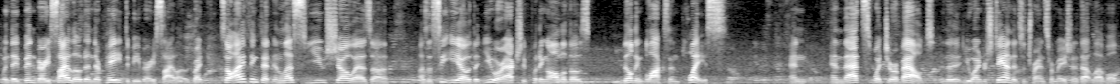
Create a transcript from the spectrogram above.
when they've been very siloed and they're paid to be very siloed, right? So I think that unless you show as a, as a CEO that you are actually putting all of those building blocks in place, and and that's what you're about. You understand it's a transformation at that level.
